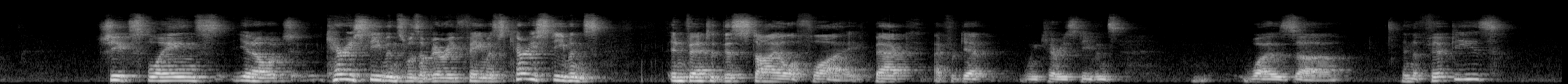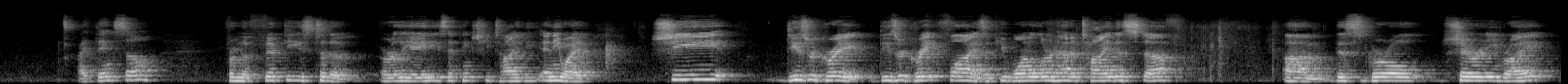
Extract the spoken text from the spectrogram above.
she explains, you know, Carrie Stevens was a very famous, Carrie Stevens invented this style of fly back, I forget when Carrie Stevens was uh, in the 50s, I think so. From the 50s to the early 80s, I think she tied these. Anyway, she, these are great. These are great flies. If you want to learn how to tie this stuff, um, this girl, Sharon E. Wright,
